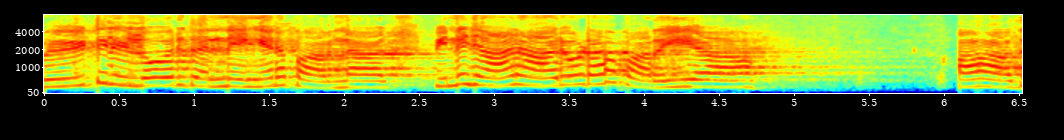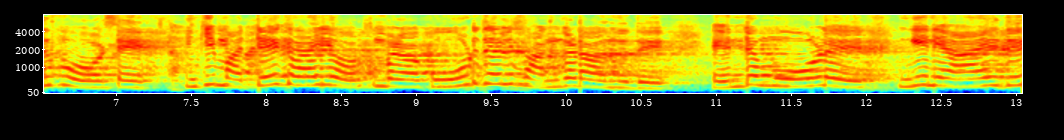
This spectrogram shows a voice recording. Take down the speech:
വീട്ടിലുള്ളവര് തന്നെ ഇങ്ങനെ പറഞ്ഞാൽ പിന്നെ ഞാൻ ആരോടാ പറയാ? ആ അത് പോട്ടെ. എനിക്ക് മറ്റേ കാര്യം ഓർക്കുമ്പോഴാ കൂടുതൽ സങ്കടാവുന്നത്. എന്റെ മോൾ ഇങ്ങനെ ആയത്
